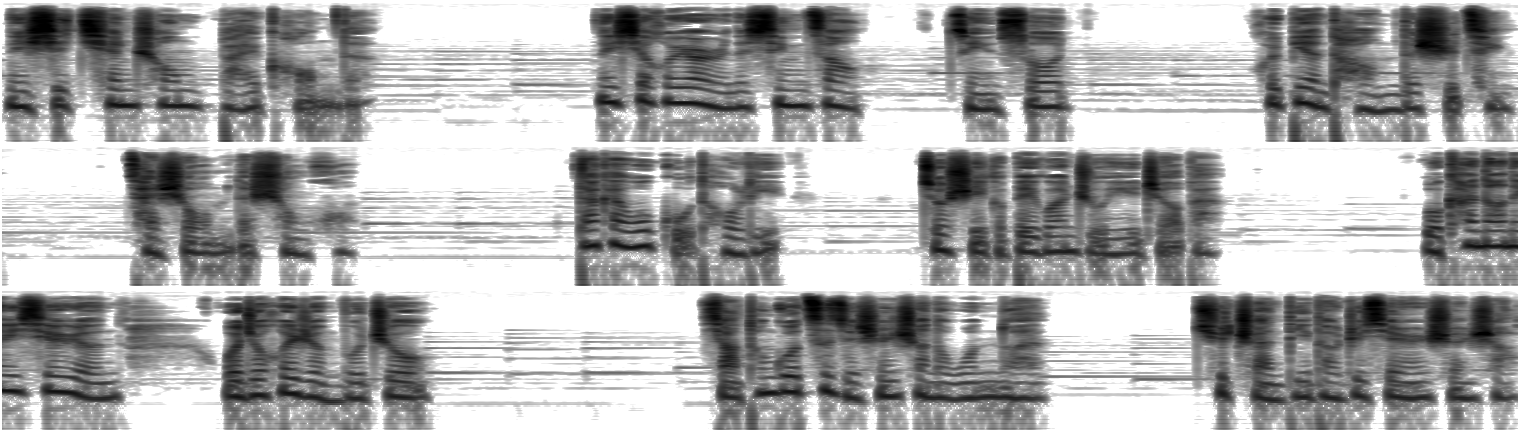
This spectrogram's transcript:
那些千疮百孔的、那些会让人的心脏紧缩、会变疼的事情。才是我们的生活。大概我骨头里就是一个悲观主义者吧。我看到那些人，我就会忍不住想通过自己身上的温暖，去传递到这些人身上。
